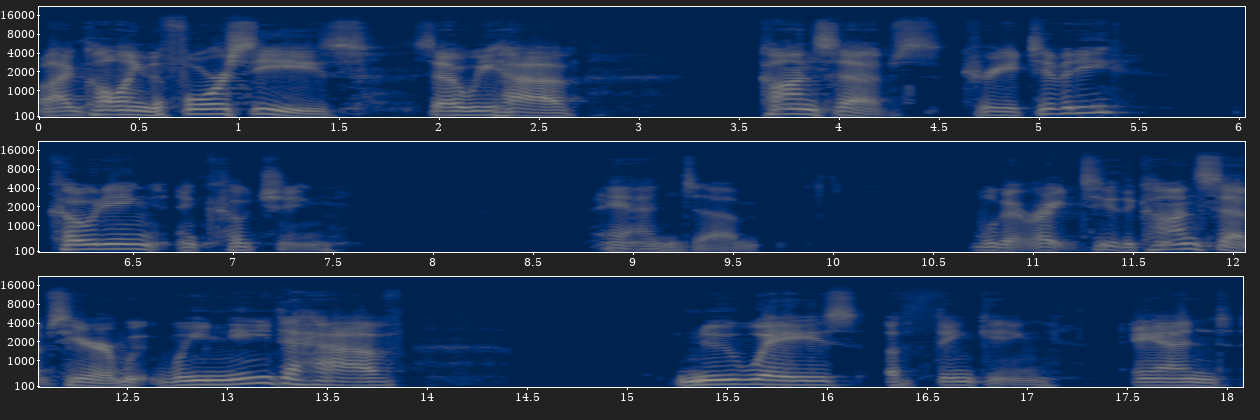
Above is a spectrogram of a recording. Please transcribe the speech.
what I'm calling the four C's. So we have concepts, creativity, coding, and coaching. And um, we'll get right to the concepts here. We, we need to have new ways of thinking, and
